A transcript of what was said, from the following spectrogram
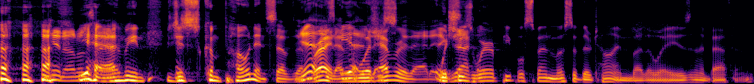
what I'm yeah saying? I mean just components of them Yeah, right it's- I yeah, mean it's just- whatever that is Which is where people spend most of their time, by the way, is in the bathroom.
